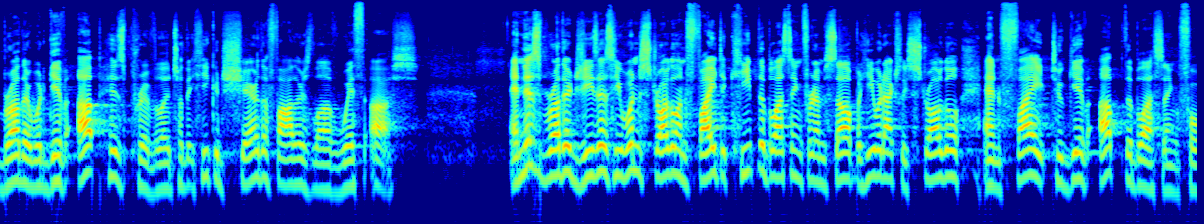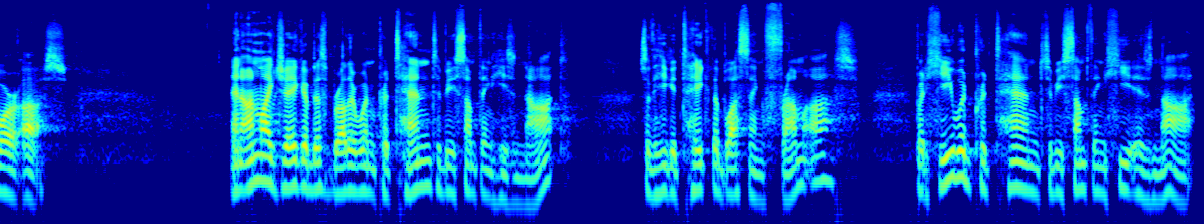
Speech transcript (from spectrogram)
brother would give up his privilege so that he could share the father's love with us. And this brother, Jesus, he wouldn't struggle and fight to keep the blessing for himself, but he would actually struggle and fight to give up the blessing for us. And unlike Jacob, this brother wouldn't pretend to be something he's not so that he could take the blessing from us, but he would pretend to be something he is not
